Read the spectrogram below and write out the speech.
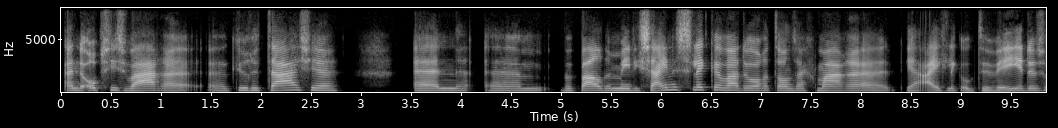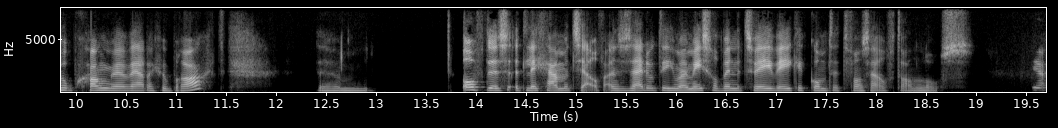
En de opties waren eh curettage en ehm, bepaalde medicijnen slikken, waardoor het dan zeg maar eh, ja, eigenlijk ook de weeën dus op gang eh, werden gebracht. Ehm, Of dus het lichaam het zelf. En ze zeiden ook tegen mij, meestal binnen twee weken komt het vanzelf dan los. Ja.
